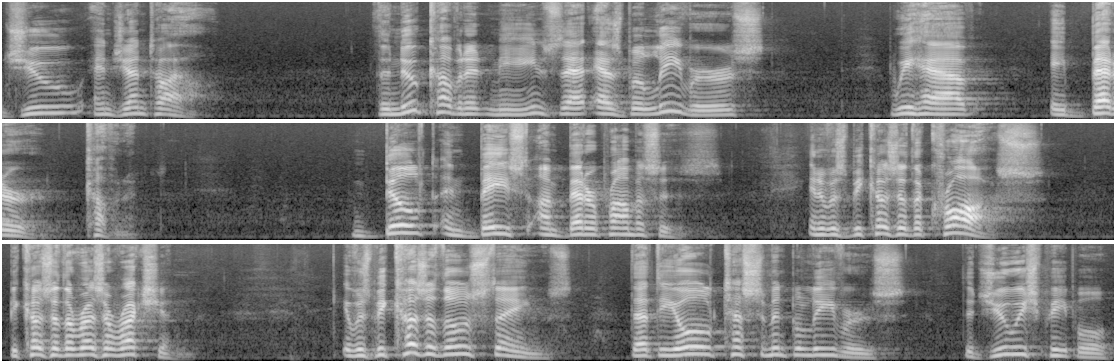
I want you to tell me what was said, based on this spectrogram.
Jew and Gentile. The new covenant means that as believers, we have a better covenant, built and based on better promises. And it was because of the cross, because of the resurrection. It was because of those things that the Old Testament believers, the Jewish people,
